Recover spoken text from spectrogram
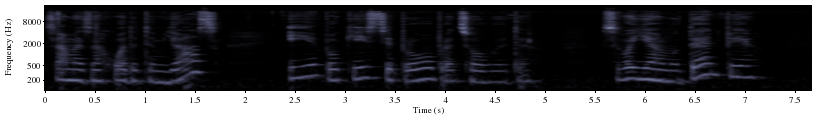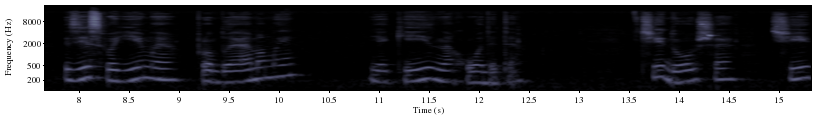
Саме знаходите м'яз і по кісті пропрацьовуєте в своєму темпі зі своїми проблемами, які знаходите. Чи довше, чи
